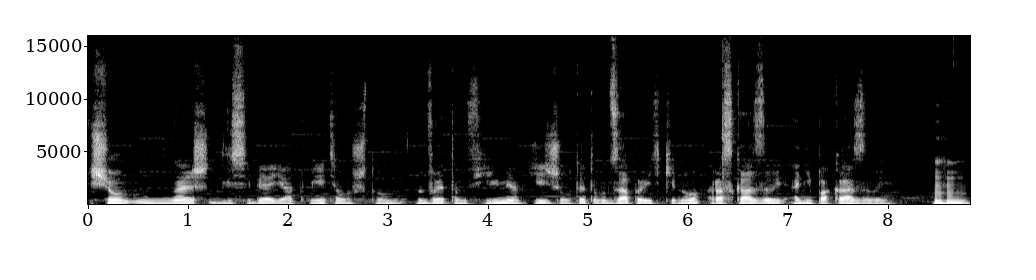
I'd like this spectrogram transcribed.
Еще, знаешь, для себя я отметил, что в этом фильме есть же вот эта вот заповедь кино «рассказывай, а не показывай». Мгм.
